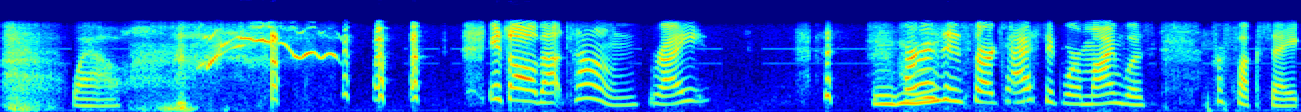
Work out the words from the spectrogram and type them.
wow. it's all about tone, right? Mm-hmm. Hers is sarcastic, where mine was, for fuck's sake.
